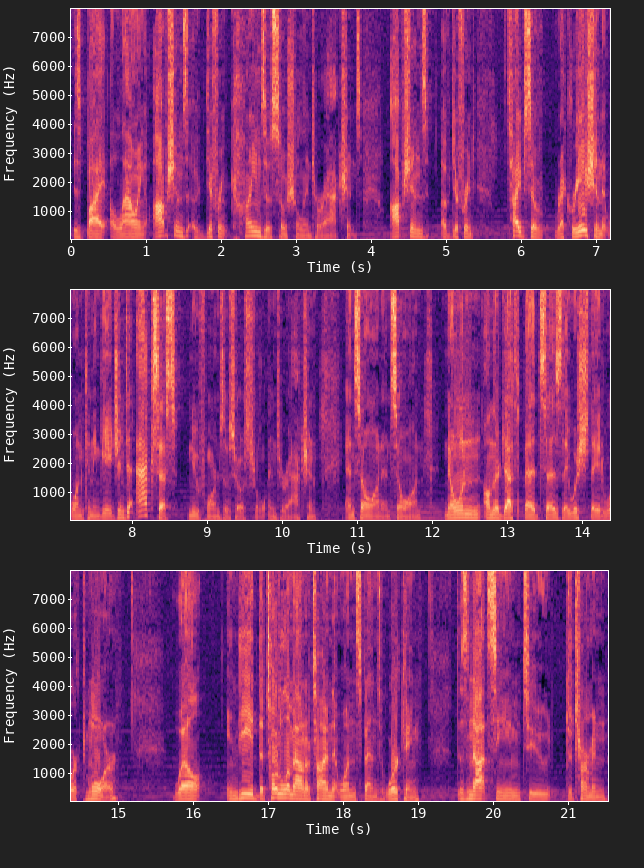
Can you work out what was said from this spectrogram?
is by allowing options of different kinds of social interactions, options of different types of recreation that one can engage in to access new forms of social interaction, and so on and so on. No one on their deathbed says they wish they had worked more. Well, indeed, the total amount of time that one spends working does not seem to determine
